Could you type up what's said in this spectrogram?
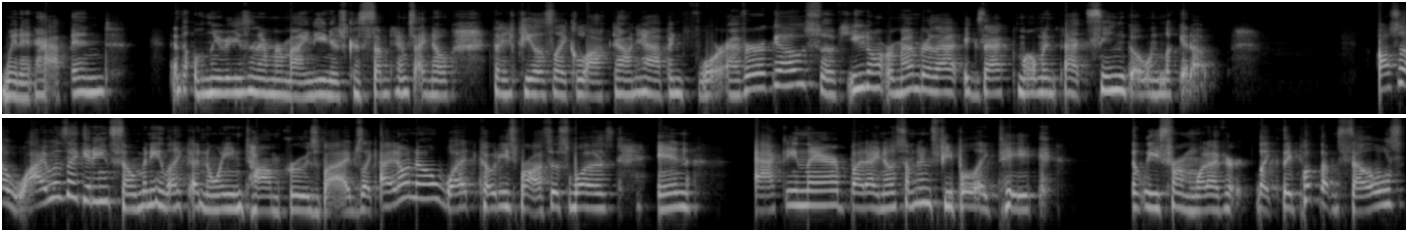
when it happened. And the only reason I'm reminding is because sometimes I know that it feels like lockdown happened forever ago. So if you don't remember that exact moment, that scene, go and look it up. Also, why was I getting so many like annoying Tom Cruise vibes? Like, I don't know what Cody's process was in acting there, but I know sometimes people like take at least from what I've heard, like they put themselves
